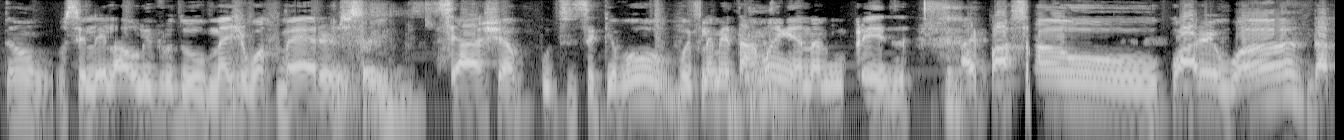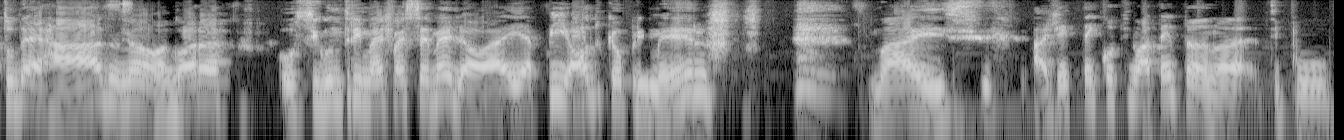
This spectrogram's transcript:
Então, você lê lá o livro do Measure What Matters. Isso aí. Você acha, putz, isso aqui eu vou, vou implementar amanhã na minha empresa. Aí passa o quarter one, dá tudo errado. Não, agora o segundo trimestre vai ser melhor. Aí é pior do que o primeiro. Mas a gente tem que continuar tentando. Né? Tipo,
